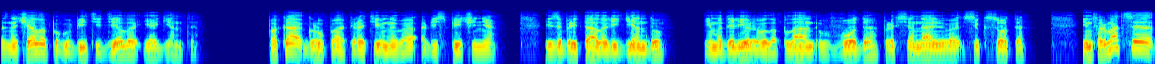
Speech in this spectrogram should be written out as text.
означало погубить и дело, и агента. Пока группа оперативного обеспечения изобретала легенду и моделировала план ввода профессионального сексота, информация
